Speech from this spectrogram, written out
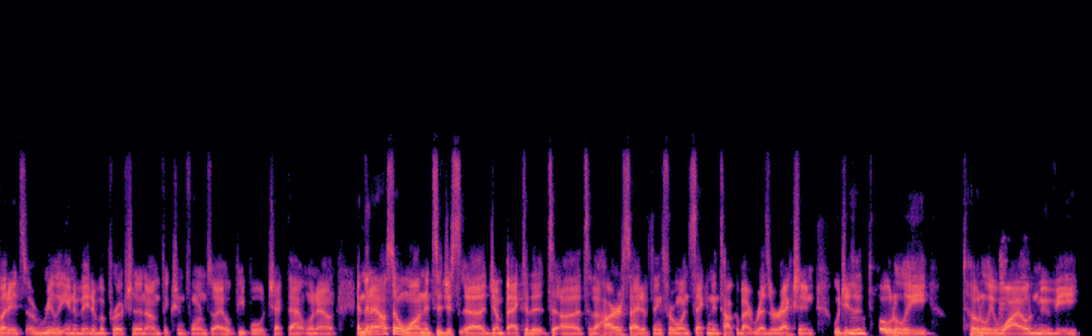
but it's a really innovative approach to the nonfiction form. So I hope people check that one out. And then I also wanted to just uh, jump back to the to, uh, to the horror side of things for one second and talk about Resurrection, which is mm-hmm. a totally totally wild movie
